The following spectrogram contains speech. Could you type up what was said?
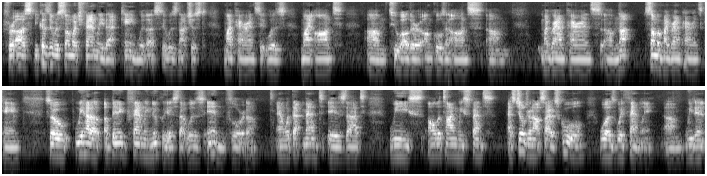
for us because there was so much family that came with us. It was not just my parents. It was my aunt. um, two other uncles and aunts, um, my grandparents, um, not some of my grandparents came. So we had a, a big family nucleus that was in Florida. And what that meant is that we, all the time we spent as children outside of school was with family. Um, we didn't,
